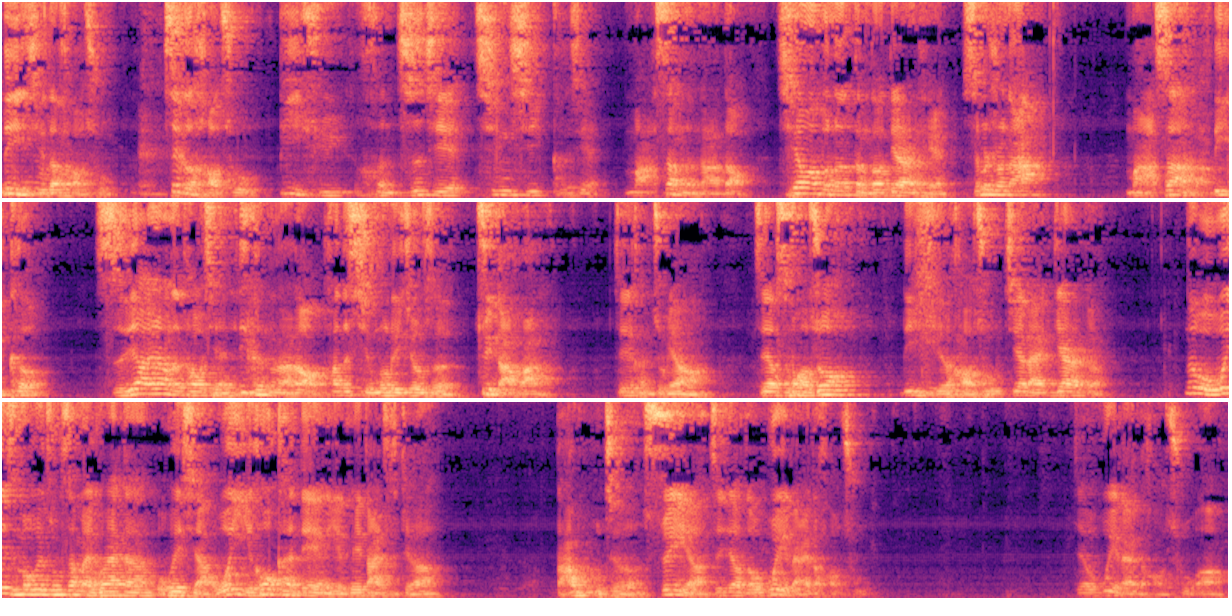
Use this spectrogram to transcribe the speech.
立即的好处。这个好处必须很直接、清晰可见，马上能拿到，千万不能等到第二天。什么时候拿？马上，立刻。只要让他掏钱，立刻能拿到，他的行动力就是最大化的，这个很重要啊。这叫什么好处？立即的好处。接下来第二个，那我为什么会充三百块呢？我会想，我以后看电影也可以打几折，打五折。所以啊，这叫做未来的好处，叫未来的好处啊。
